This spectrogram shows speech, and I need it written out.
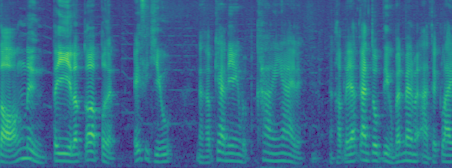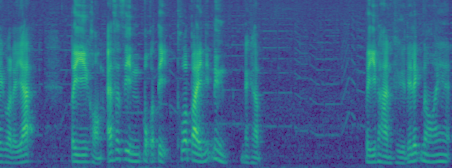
สองหนึ่งตีแล้วก็เปิด execute นะครับแค่นี้เองแบบค่าง่ายๆเลยนะครับระยะการโจมตีของแบทแมนมันอาจจะไกลกว่าระยะ ตีของแอสซัสซินปกติทั่วไปนิดนึงนะครับตีผ่านคือได้เล็กน้อยฮะ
